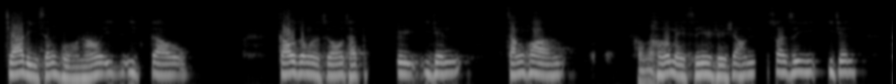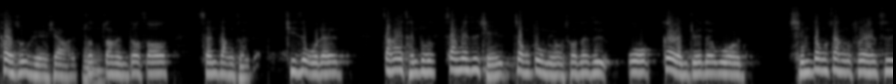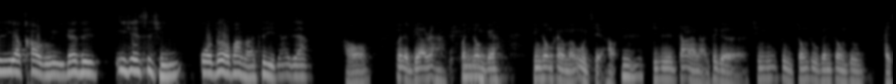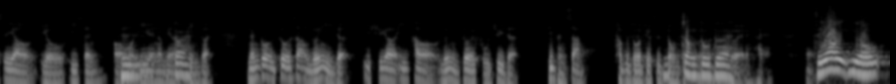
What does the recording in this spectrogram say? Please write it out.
家里生活，然后一直一直到高中的时候才去一间彰化和美实验学校，算是一一间。特殊学校专专门都收身障者的。嗯、其实我的障碍程度上面是写重度没有错，但是我个人觉得我行动上虽然是要靠轮椅，但是一些事情我都有办法自己来这样。好，为了不要让观众跟听众朋友们误解哈，嗯，其实当然了，这个轻度、中度跟重度。还是要由医生哦或医院那边来评断，嗯、能够坐上轮椅的，必须要依靠轮椅作为辅具的，基本上差不多就是重度。重度对对，只要有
